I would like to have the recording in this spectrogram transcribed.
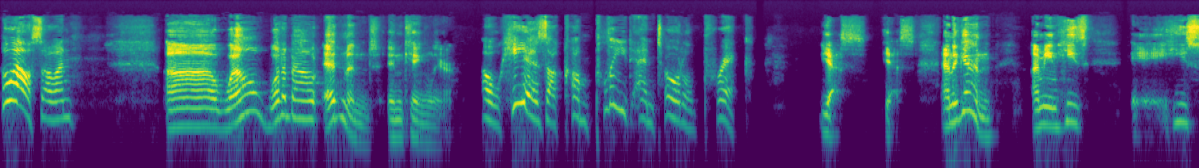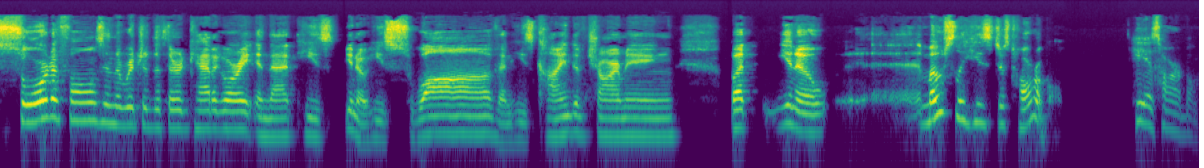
who else, Owen? Uh, well, what about Edmund in King Lear? Oh, he is a complete and total prick. Yes, yes. And again, I mean, he's he sort of falls in the Richard III category in that he's you know he's suave and he's kind of charming, but you know, eh, mostly he's just horrible. He is horrible.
